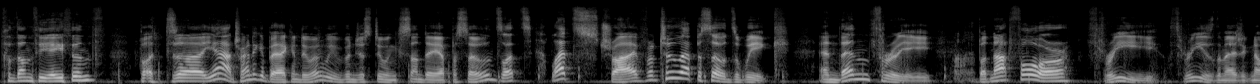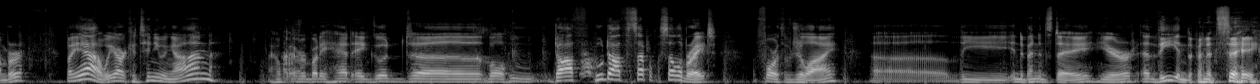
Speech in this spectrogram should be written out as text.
pronunciations. But uh, yeah, trying to get back into it. We've been just doing Sunday episodes. Let's let's try for two episodes a week, and then three, but not four. Three, three is the magic number. But yeah, we are continuing on. I hope everybody had a good uh, well. Who doth who doth ce- celebrate Fourth of July, uh, the Independence Day here, uh, the Independence Day,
